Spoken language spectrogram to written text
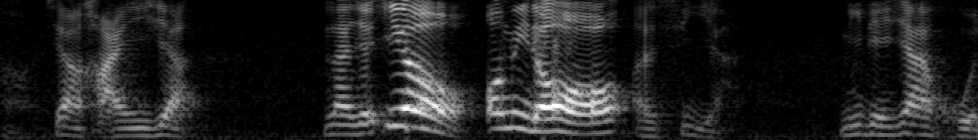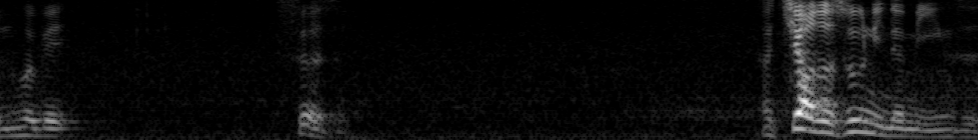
啊，这样喊一下，那就哟，阿弥陀佛，啊是呀。你等一下，魂会被射走。叫得出你的名字，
